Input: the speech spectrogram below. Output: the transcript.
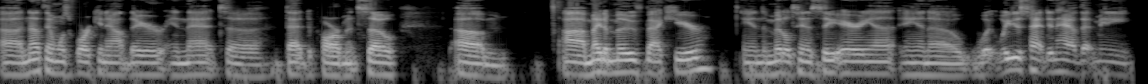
uh, nothing was working out there in that uh, that department. So um, I made a move back here in the Middle Tennessee area, and uh, we just had, didn't have that many.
